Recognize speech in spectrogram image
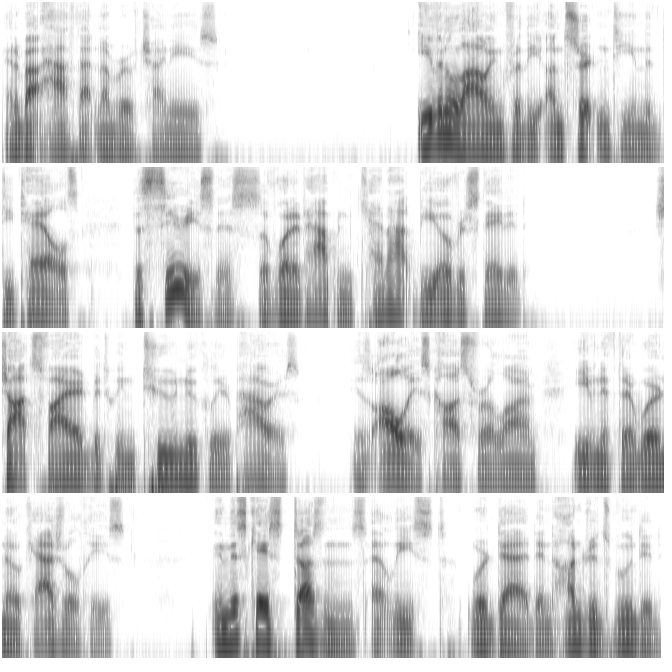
and about half that number of Chinese. Even allowing for the uncertainty in the details, the seriousness of what had happened cannot be overstated. Shots fired between two nuclear powers, is always cause for alarm, even if there were no casualties. In this case, dozens, at least, were dead and hundreds wounded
